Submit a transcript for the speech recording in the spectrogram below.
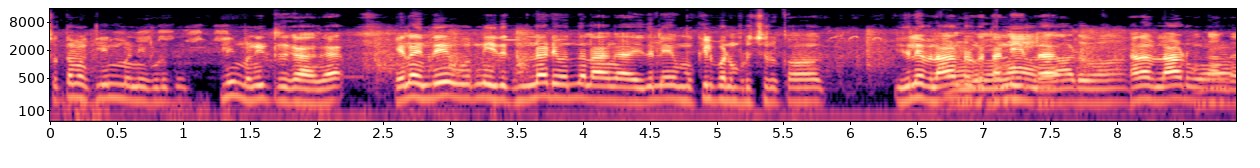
சுத்தமாக க்ளீன் பண்ணி கொடுத்து க்ளீன் பண்ணிகிட்டு இருக்காங்க. ஏன்னா இதே ஊர்னி இதுக்கு முன்னாடி வந்து நாங்கள் இதுலேயே முக்கில் பண்ண பிடிச்சிருக்கோம். இதிலே விளாண்டுருக்கோம் தண்ணி இல்லை. விளாடுவோம். நல்லா விளாடுவோம். அந்த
